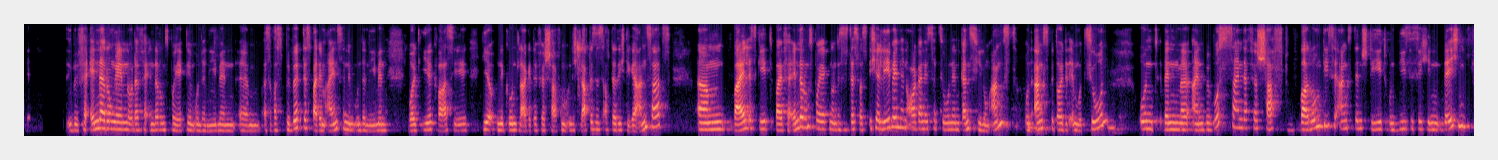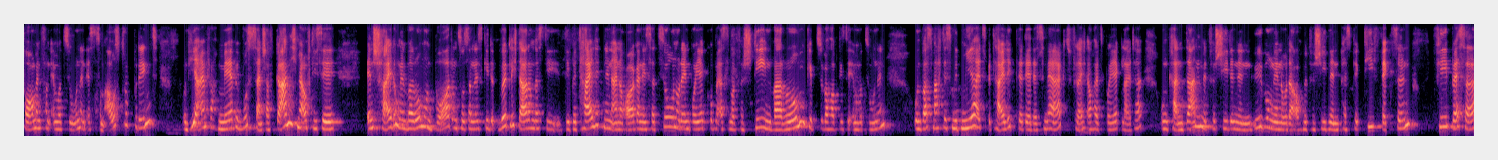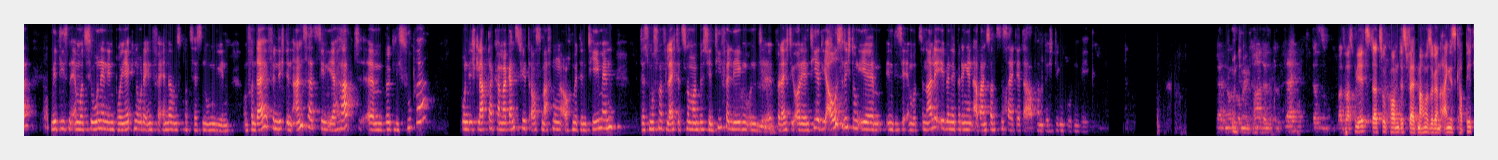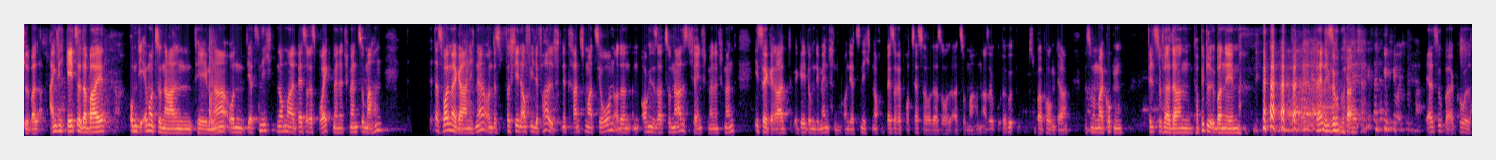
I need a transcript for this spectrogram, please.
über Veränderungen oder Veränderungsprojekte im Unternehmen. Ähm, also was bewirkt es bei dem Einzelnen im Unternehmen? Wollt ihr quasi hier eine Grundlage dafür schaffen? Und ich glaube, das ist auch der richtige Ansatz. Ähm, weil es geht bei Veränderungsprojekten, und das ist das, was ich erlebe in den Organisationen, ganz viel um Angst. Und Angst bedeutet Emotion. Und wenn man ein Bewusstsein dafür schafft, warum diese Angst entsteht und wie sie sich in welchen Formen von Emotionen es zum Ausdruck bringt und hier einfach mehr Bewusstsein schafft, gar nicht mehr auf diese Entscheidungen, warum und Board und so, sondern es geht wirklich darum, dass die, die Beteiligten in einer Organisation oder in Projektgruppen erst einmal verstehen, warum gibt es überhaupt diese Emotionen und was macht es mit mir als Beteiligter, der das merkt, vielleicht auch als Projektleiter und kann dann mit verschiedenen Übungen oder auch mit verschiedenen Perspektivwechseln viel besser mit diesen Emotionen in Projekten oder in Veränderungsprozessen umgehen. Und von daher finde ich den Ansatz, den ihr habt, ähm, wirklich super. Und ich glaube, da kann man ganz viel draus machen, auch mit den Themen. Das muss man vielleicht jetzt noch mal ein bisschen tiefer legen und äh, vielleicht die Orientierung, die Ausrichtung eher in diese emotionale Ebene bringen. Aber ansonsten seid ihr da auf einem richtigen guten Weg. Ja, nur ein Kommentar. Das, vielleicht das, also was mir jetzt dazu kommt, ist, vielleicht machen wir sogar ein eigenes Kapitel, weil eigentlich geht es ja dabei um die emotionalen Themen ne? und jetzt nicht nochmal besseres Projektmanagement zu machen. Das wollen wir gar nicht. Ne? Und das verstehen auch viele falsch. Eine Transformation oder ein organisationales Change Management ist ja gerade, geht um die Menschen und jetzt nicht noch bessere Prozesse oder so äh, zu machen. Also super Punkt, ja. Müssen wir mal gucken. Willst du vielleicht da ein Kapitel übernehmen? Fände ich super. Ja, super, cool.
